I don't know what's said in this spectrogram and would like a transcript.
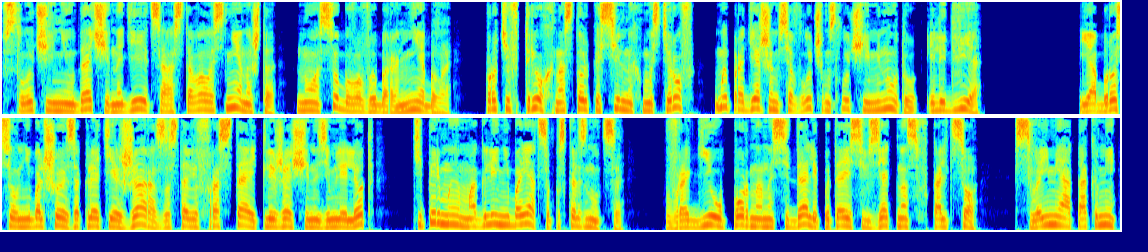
В случае неудачи надеяться оставалось не на что, но особого выбора не было. Против трех настолько сильных мастеров мы продержимся в лучшем случае минуту или две. Я бросил небольшое заклятие жара, заставив растаять лежащий на земле лед. Теперь мы могли не бояться поскользнуться. Враги упорно наседали, пытаясь взять нас в кольцо. Своими атаками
